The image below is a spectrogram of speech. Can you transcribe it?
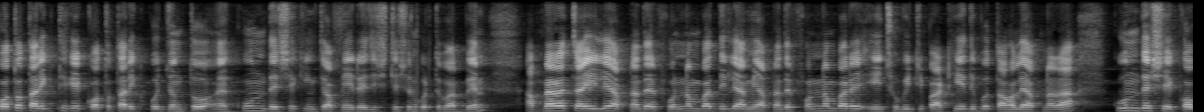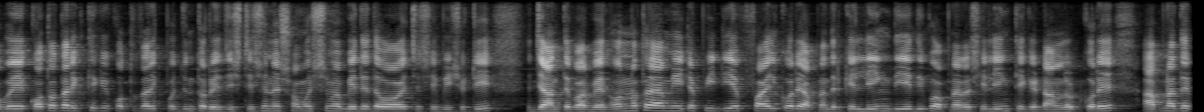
কত তারিখ থেকে কত তারিখ পর্যন্ত কোন দেশে কিন্তু আপনি রেজিস্ট্রেশন করতে পারবেন। আপনারা চাইলে আপনাদের ফোন নাম্বার দিলে আমি আপনাদের ফোন নাম্বারে এই ছবিটি পাঠিয়ে দেব, তাহলে আপনারা কোন দেশে, কবে, কত তারিখ থেকে কত তারিখ পর্যন্ত রেজিস্ট্রেশনের সময়সীমা বেঁধে দেওয়া হয়েছে সেই বিষয়টি জানতে পারবেন। অন্যথায় আমি এটা পিডিএফ ফাইল করে আপনাদেরকে লিঙ্ক দিয়ে দিব, আপনারা সেই লিঙ্ক থেকে ডাউনলোড করে আপনাদের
